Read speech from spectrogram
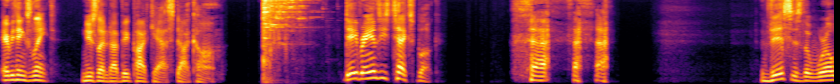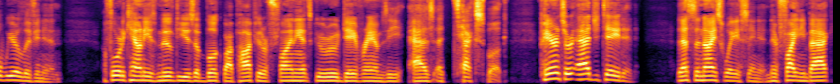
Everything's linked. Newsletter.bigpodcast.com. Dave Ramsey's textbook. This is the world we are living in. Florida County has moved to use a book by popular finance guru Dave Ramsey as a textbook. Parents are agitated. That's the nice way of saying it. And they're fighting back.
